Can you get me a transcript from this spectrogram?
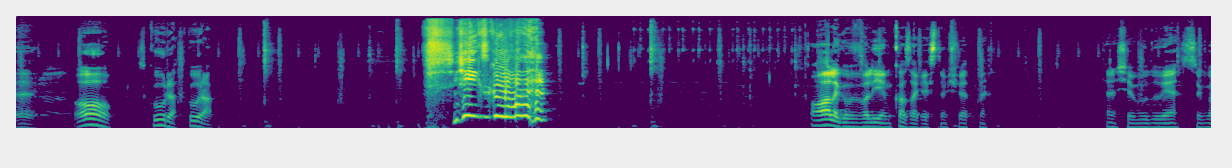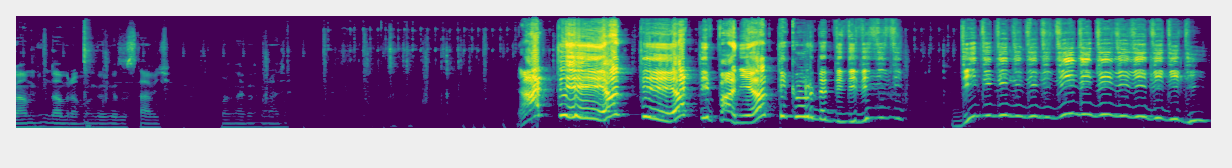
e. O! Skóra, skóra. X kurwa! O, ale go wywaliłem, kozak jestem świetny. Ten się buduje z cegłami. Dobra, mogę go zostawić. Wolnego na razie. A ty! A ty! A ty panie! A ty kurde! Di di di di di di di di di di di di di di di di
